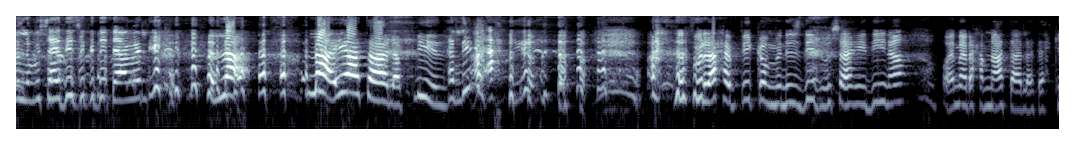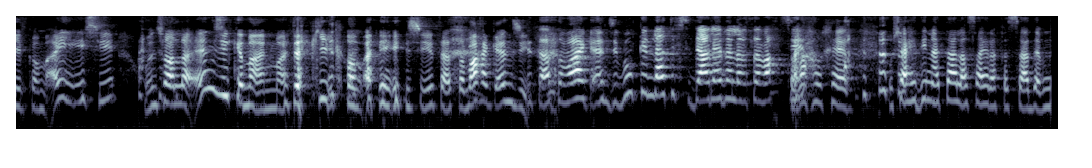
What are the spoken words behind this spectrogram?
قبل المشاهدين شو كنت تعملي لا لا يا تالا بليز خليني أحكي. بنرحب فيكم من جديد مشاهدينا وأنا رح امنع تالا تحكي لكم أي شيء وإن شاء الله إنجي كمان ما تحكي لكم أي شيء يسعد صباحك إنجي. يسعد صباحك إنجي. ممكن لا تفسدي علينا لو سمحتي. صباح الخير. مشاهدينا تالا صايرة في السادة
